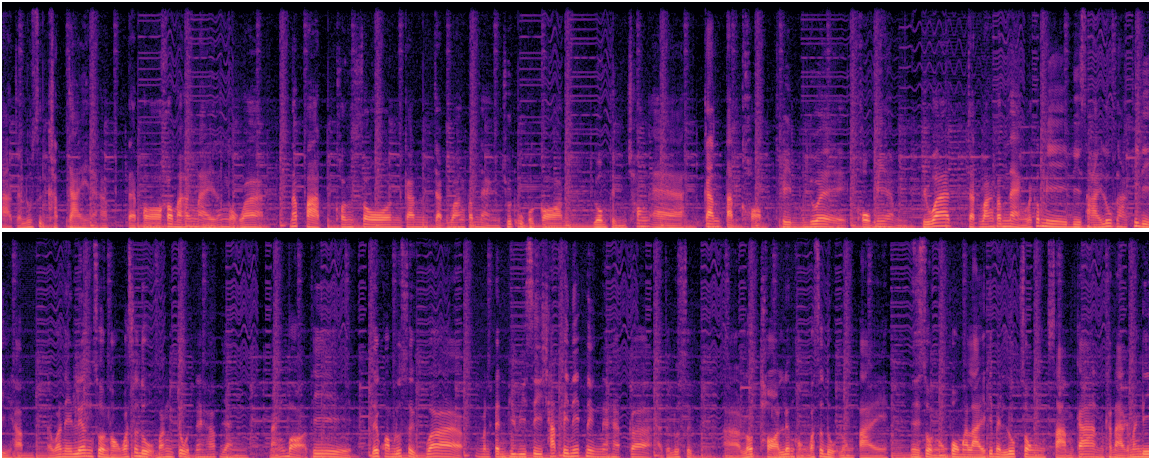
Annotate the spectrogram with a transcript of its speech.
อาจจะรู้สึกขัดใจนะครับ แต่พอเข้ามาข้างในต้องบอกว่า หน้าปัดคอนโซล การจัดวางตำแหน่งชุดอุปกรณ์ รวมถึงช่องแอร์ การตัดขอบทริมด้วยโครเมียม ถือว่าจัดวางตำแหน่งแล้วก็มีดีไซน์รูปลักษณ์ที่ดีครับ แต่ว่าในเรื่องส่วนของวัสดุบางจุดนะครับ อย่างหนังเบาะที่ด้วยความรู้สึกว่ามันเป็น PVC ชัดไปนิดนึงนะครับ ก็อาจจะรู้สึกลดทอนเรื่องของวัสดุลงไป ในส่วนของพวงมาลัยที่เป็นรูปทรง 3 ก้านขนาดกำลังดี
